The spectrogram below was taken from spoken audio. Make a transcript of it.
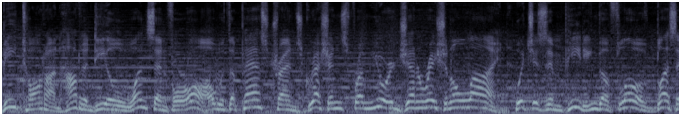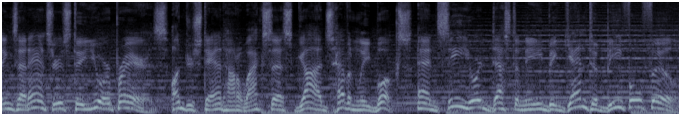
Be taught on how to deal once and for all with the past transgressions from your generational line, which is impeding the flow of blessings and answers to your prayers prayers, understand how to access God's heavenly books, and see your destiny begin to be fulfilled.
